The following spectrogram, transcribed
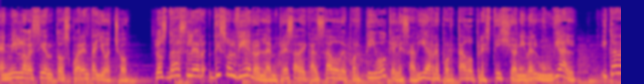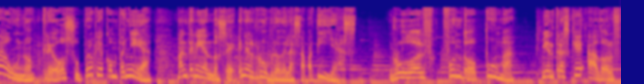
en 1948, los Dassler disolvieron la empresa de calzado deportivo que les había reportado prestigio a nivel mundial y cada uno creó su propia compañía, manteniéndose en el rubro de las zapatillas. Rudolf fundó Puma, mientras que Adolf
